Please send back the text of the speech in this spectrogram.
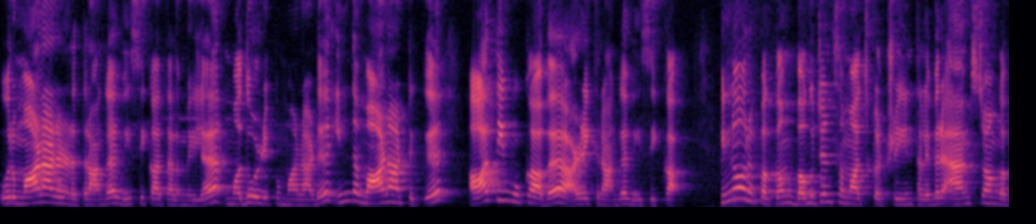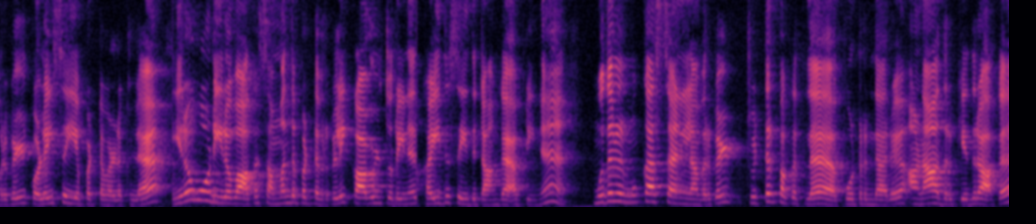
ஒரு மாநாடு நடத்துறாங்க விசிகா தலைமையில மது ஒழிப்பு மாநாடு. இந்த மாநாட்டுக்கு அதிமுகவை அழைக்கிறாங்க விசிகா. இன்னொரு பக்கம் பகுஜன் சமாஜ் கட்சியின் தலைவர் ஆம்ஸ்டாங் அவர்கள் கொலை செய்யப்பட்ட வழக்குல இரவோடு இரவாக சம்பந்தப்பட்டவர்களை காவல்துறையினர் கைது செய்துட்டாங்க அப்படின்னு முதல்வர் மு க ஸ்டாலின் அவர்கள் ட்விட்டர் பக்கத்துல போட்டிருந்தாரு. ஆனா அதற்கு எதிராக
